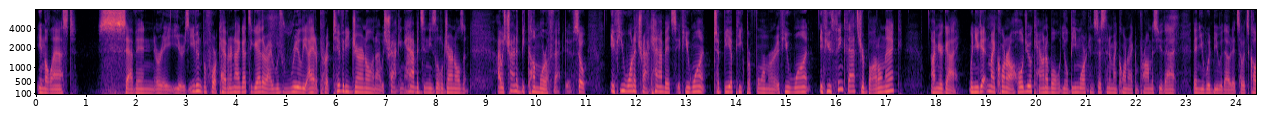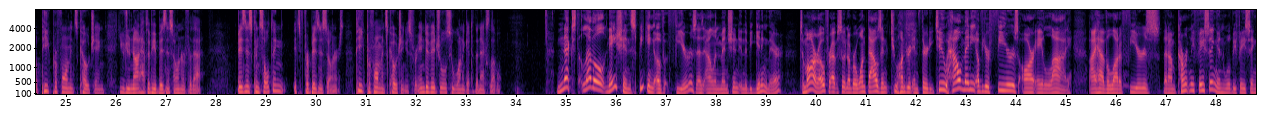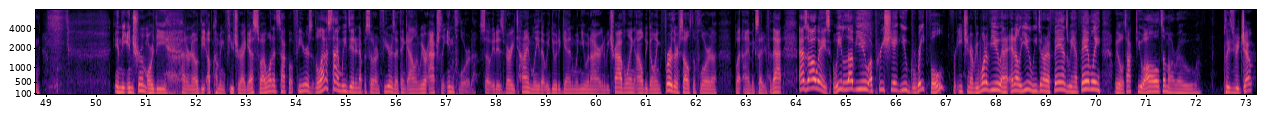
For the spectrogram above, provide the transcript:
in the last seven or eight years. Even before Kevin and I got together, I was really, I had a productivity journal and I was tracking habits in these little journals and I was trying to become more effective. So if you want to track habits, if you want to be a peak performer, if you want, if you think that's your bottleneck, I'm your guy. When you get in my corner, I'll hold you accountable. You'll be more consistent in my corner. I can promise you that than you would be without it. So it's called peak performance coaching. You do not have to be a business owner for that. Business consulting, it's for business owners. Peak performance coaching is for individuals who want to get to the next level. Next level nation. Speaking of fears, as Alan mentioned in the beginning there, tomorrow for episode number 1232, how many of your fears are a lie? I have a lot of fears that I'm currently facing and will be facing in the interim or the I don't know the upcoming future I guess. So I wanted to talk about fears. The last time we did an episode on fears, I think Alan, we were actually in Florida. So it is very timely that we do it again when you and I are going to be traveling. I'll be going further south to Florida, but I'm excited for that. As always, we love you, appreciate you, grateful for each and every one of you. And at NLU, we do not have fans, we have family. We will talk to you all tomorrow. Please reach out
